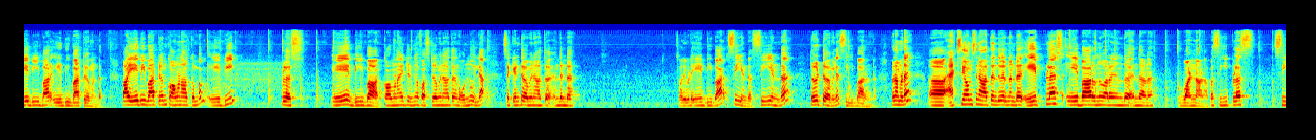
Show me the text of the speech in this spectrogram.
A B bar A B bar term ഉണ്ട്. അപ്പോൾ ആ A B bar term common ആക്കുമ്പം A B plus A B bar common ആയിട്ട് എടുക്കുന്ന ഫസ്റ്റ് ടേമിനകത്ത് ഒന്നുമില്ല. സെക്കൻഡ് ടേമിനകത്ത് എന്തുണ്ട്? സോറി ഇവിടെ എ ബി ബാർ സി ഉണ്ട്. സി ഉണ്ട്. തേർഡ് ടേമിൽ സി ബാർ ഉണ്ട്. അപ്പോൾ നമ്മുടെ ആക്സിയോംസിനകത്ത് എന്ത് വരുന്നുണ്ട്? എ പ്ലസ് എ ബാർ എന്ന് പറയുന്നത് എന്താണ്? വൺ ആണ്. അപ്പോൾ സി പ്ലസ് സി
